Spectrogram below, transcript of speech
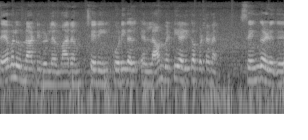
சேவலூர் நாட்டில் உள்ள மரம் செடி கொடிகள் எல்லாம் வெட்டி அழிக்கப்பட்டன. செங்கழுகு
